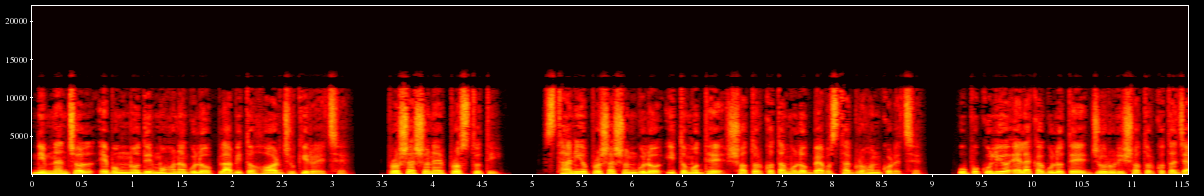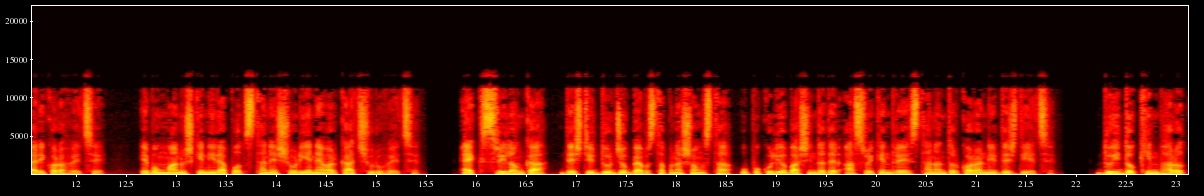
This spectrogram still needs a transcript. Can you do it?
নিম্নাঞ্চল এবং নদীর মোহনাগুলো প্লাবিত হওয়ার ঝুঁকি রয়েছে। প্রশাসনের প্রস্তুতি। স্থানীয় প্রশাসনগুলো ইতোমধ্যে সতর্কতামূলক ব্যবস্থা গ্রহণ করেছে। উপকূলীয় এলাকাগুলোতে জরুরি সতর্কতা জারি করা হয়েছে। এবং মানুষকে নিরাপদ স্থানে সরিয়ে নেওয়ার কাজ শুরু হয়েছে। এক শ্রীলঙ্কা দেশটির দুর্যোগ ব্যবস্থাপনা সংস্থা উপকূলীয় বাসিন্দাদের আশ্রয়কেন্দ্রে স্থানান্তর করার নির্দেশ দিয়েছে। দুই দক্ষিণ ভারত,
